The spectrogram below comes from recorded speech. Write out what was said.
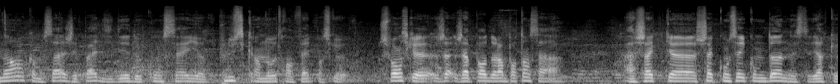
Non, comme ça, j'ai pas d'idée de conseil plus qu'un autre en fait, parce que je pense que j'a- j'apporte de l'importance à, à chaque, à chaque conseil qu'on me donne. C'est-à-dire que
